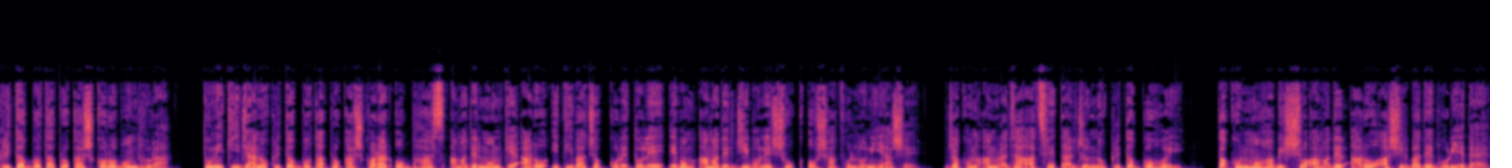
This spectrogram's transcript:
কৃতজ্ঞতা প্রকাশ করো বন্ধুরা। তুমি কি জানো কৃতজ্ঞতা প্রকাশ করার অভ্যাস আমাদের মনকে আরও ইতিবাচক করে তোলে এবং আমাদের জীবনে সুখ ও সাফল্য নিয়ে আসে, যখন আমরা যা আছে তার জন্য কৃতজ্ঞ হই? তখন মহাবিশ্ব আমাদের আরও আশীর্বাদে ভরিয়ে দেয়।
